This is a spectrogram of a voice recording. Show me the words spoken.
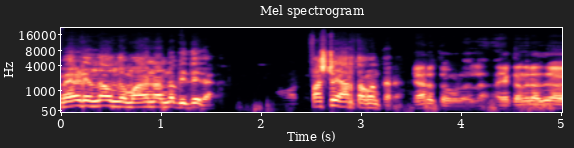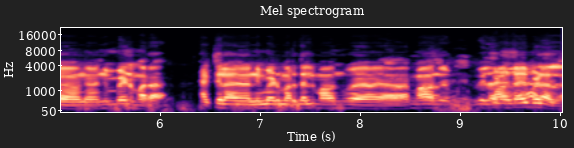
ಮೇಲ್ಗಡೆಯಿಂದ ಒಂದು ಮಾವಿನ ಹಣ್ಣು ಬಿದ್ದಿದೆ. ಫಸ್ಟ್ ಯಾರು ತಗೊಂತಾರೆ? ಯಾರು ತಗೊಳಲ್ಲ. ಯಾಕಂದ್ರೆ ಅದು ನಿಂಬೆಹಣ್ಣು ಮರ. ಆಕ್ಚುಲಿ ನಿಂಬೆಹಣ್ಣು ಮರದಲ್ಲಿ ಮಾವನ್ ಮಾವನ್ ಬೀಳಲ್ಲ.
